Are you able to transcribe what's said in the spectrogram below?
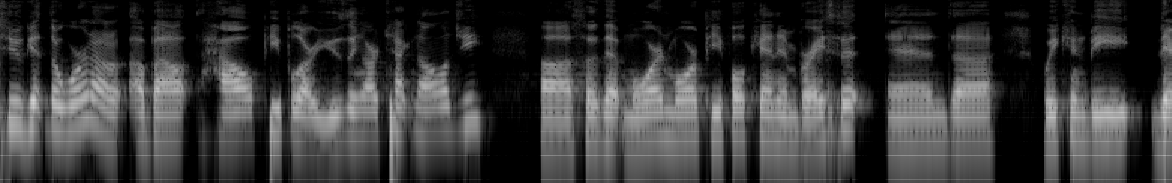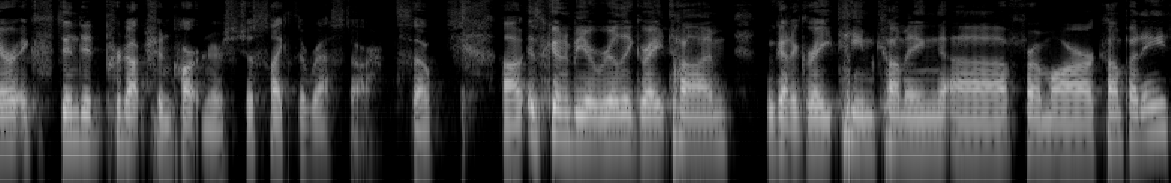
to get the word out about how people are using our technology, uh, so that more and more people can embrace it, and uh, we can be their extended production partners, just like the rest are. So uh, it's going to be a really great time. We've got a great team coming from our company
